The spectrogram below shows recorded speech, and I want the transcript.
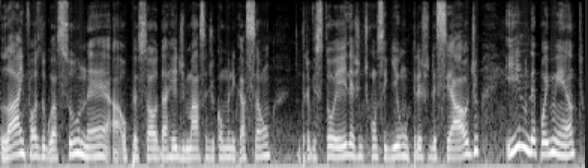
lá em Foz do Iguaçu, né, a- o pessoal da Rede Massa de Comunicação entrevistou ele, a gente conseguiu um trecho desse áudio e no depoimento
